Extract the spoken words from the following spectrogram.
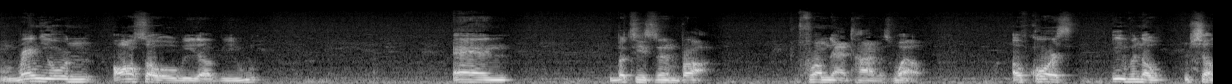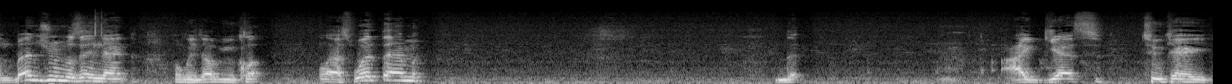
Randy Orton also OVW and Batista and Brock from that time as well. Of course, even though Shelton Benjamin was in that OVW class with them, the, I guess 2K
